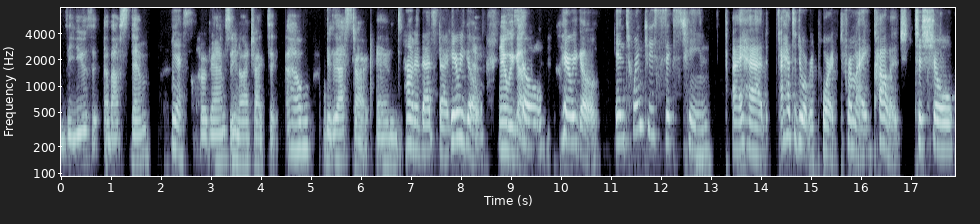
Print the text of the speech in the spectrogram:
the youth about STEM yes. Programs you know attracted how oh, did that start? And how did that start? Here we go. Here we go. So here we go. In 2016 i had i had to do a report for my college to show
